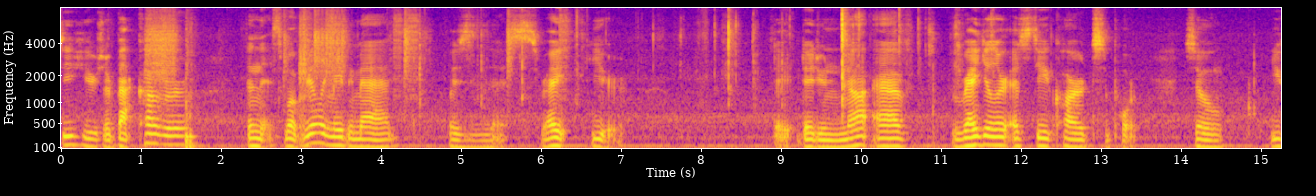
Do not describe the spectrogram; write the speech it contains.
see here's our back cover and this. What really made me mad was this right here. They, they do not have regular SD card support. So you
